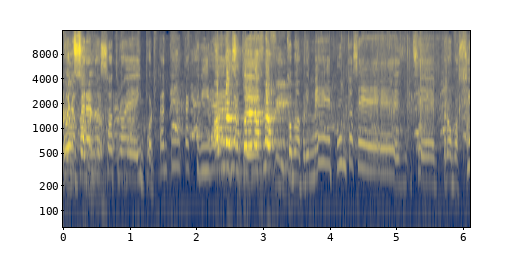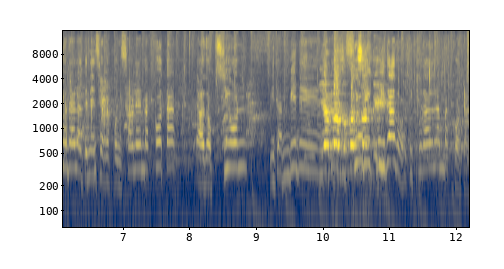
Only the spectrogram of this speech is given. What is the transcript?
Bueno, para nosotros es importante esta actividad. Porque como primer punto se, se, promociona la tenencia responsable de mascotas, la adopción y también y cuidado, y cuidado de las mascotas.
